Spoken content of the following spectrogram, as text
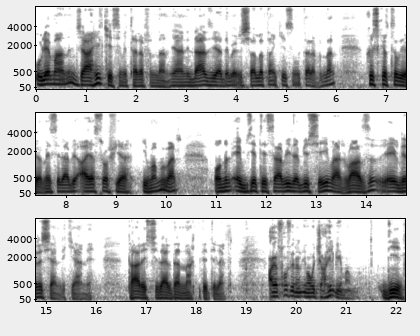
ulemanın cahil kesimi tarafından yani daha ziyade böyle şarlatan kesimi tarafından kışkırtılıyor. Mesela bir Ayasofya imamı var. Onun ebced hesabıyla bir şeyi var. Vaazı evleri şenlik yani. Tarihçilerden nakledilen. Ayasofya'nın imamı cahil bir imam mı? Değil.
